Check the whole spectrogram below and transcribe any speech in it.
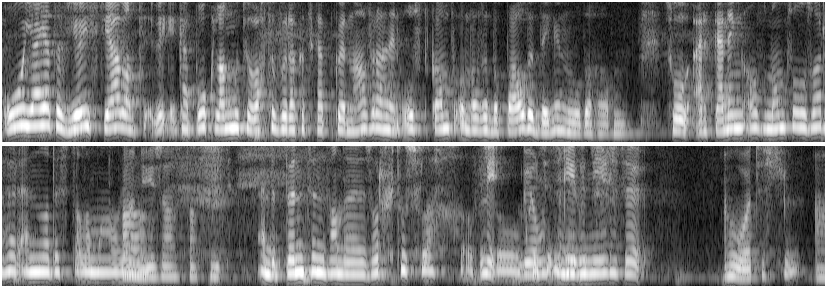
oh ja, ja, het is juist, ja. Want ik ik heb ook lang moeten wachten voordat ik het heb kunnen aanvragen in Oostkamp, omdat ze bepaalde dingen nodig hadden. Zo erkenning als mantelzorger en wat is het allemaal? Ja. Oh nee, zelfs dat niet. En de punten van de zorgtoeslag of Nee, zo. bij ons redeneren ze... Hoe oud is je? Ah,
